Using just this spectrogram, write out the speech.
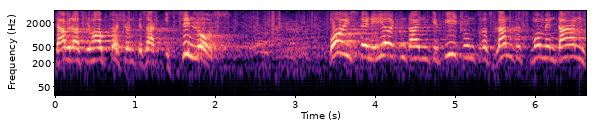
ich habe das im Hauptsache schon gesagt, ist sinnlos. Wo ist denn irgendein Gebiet unseres Landes momentan,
